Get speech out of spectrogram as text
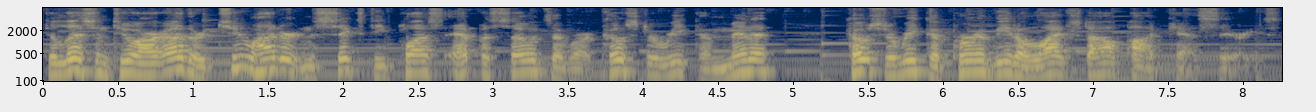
to listen to our other 260 plus episodes of our Costa Rica Minute Costa Rica Pura Vida Lifestyle Podcast Series.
